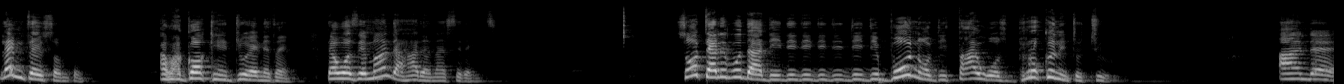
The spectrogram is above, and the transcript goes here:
Let me tell you something. Our God can do anything. There was a man that had an accident. So terrible that the, the, the, the, the, the, bone of the thigh was broken into two. And uh,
